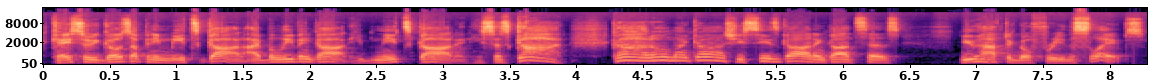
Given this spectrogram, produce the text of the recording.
Okay. So he goes up and he meets God. I believe in God. He meets God and he says, God, God, oh my gosh. He sees God and God says, you have to go free the slaves.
